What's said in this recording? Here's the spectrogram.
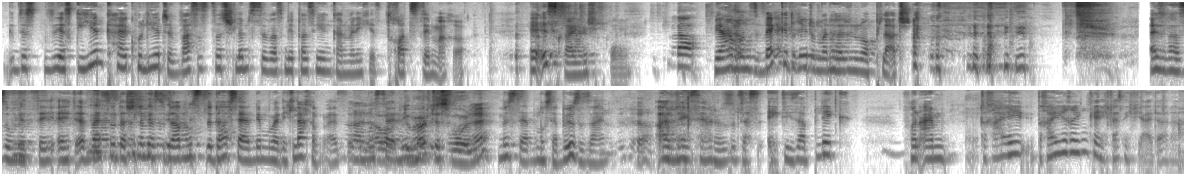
das, das Gehirn kalkulierte, was ist das Schlimmste, was mir passieren kann, wenn ich es trotzdem mache. Er ist reingesprungen. Wir haben uns weggedreht und man hörte nur noch Platsch. Es war so witzig. Echt. Weißt du, das Schlimme ist, du, da musst, du darfst ja in dem Moment nicht lachen. Weißt du, du, musst ja du möchtest wohl, ne? Müsste, er muss ja böse sein. Aber du denkst ja, das, ey, dieser Blick von einem drei, Dreijährigen, ich weiß nicht, wie alt er da war.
